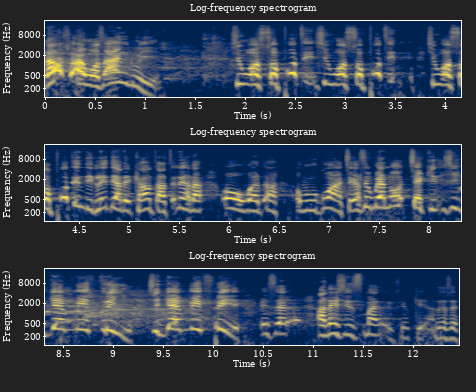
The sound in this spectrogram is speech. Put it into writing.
That's why I was angry. She was supporting, she was supporting, she was supporting the lady at the counter, telling her that, oh, well, uh, we'll go and check. I said, we're not checking. She gave me three. She gave me three. Said, and then she smiled. Said, okay. And I said,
